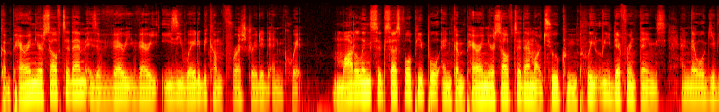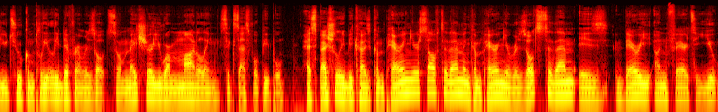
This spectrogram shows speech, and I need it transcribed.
comparing yourself to them is a very, very easy way to become frustrated and quit. Modeling successful people and comparing yourself to them are two completely different things, and they will give you two completely different results. So make sure you are modeling successful people, especially because comparing yourself to them and comparing your results to them is very unfair to you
